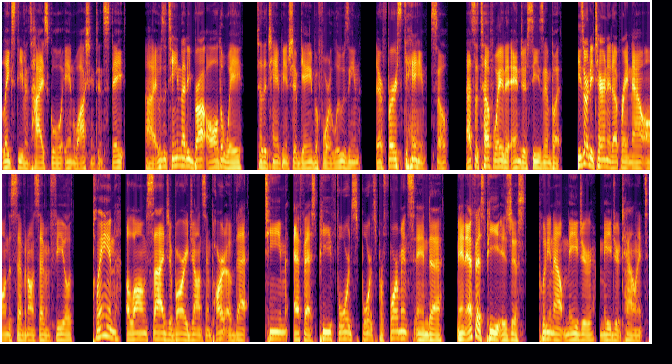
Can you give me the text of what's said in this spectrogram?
Lake Stevens High School in Washington State. Uh, it was a team that he brought all the way to the championship game before losing their first game. So that's a tough way to end your season, but he's already tearing it up right now on the seven on seven field, playing alongside Jabari Johnson, part of that Team FSP, Ford Sports Performance. And uh, man, FSP is just putting out major, major talent.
